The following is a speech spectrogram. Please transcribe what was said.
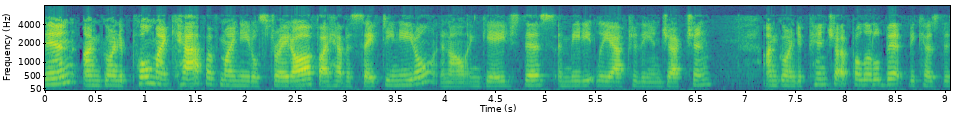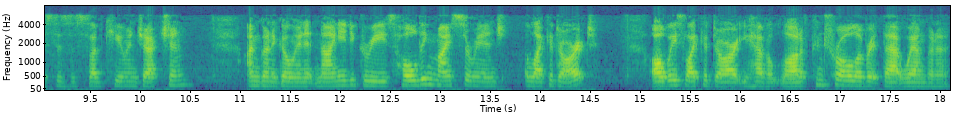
then I'm going to pull my cap of my needle straight off. I have a safety needle, and I'll engage this immediately after the injection. I'm going to pinch up a little bit because this is a sub-Q injection. I'm going to go in at 90 degrees, holding my syringe like a dart. Always like a dart. You have a lot of control over it that way. I'm going to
